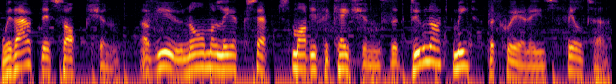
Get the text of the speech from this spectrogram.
Without this option, a view normally accepts modifications that do not meet the query's filter.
